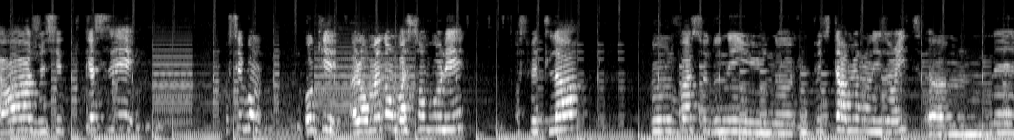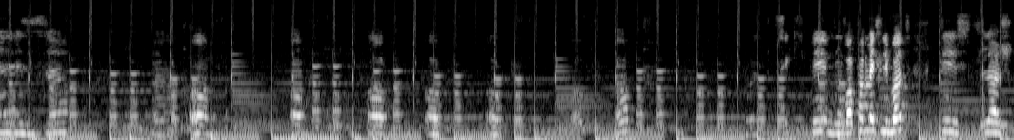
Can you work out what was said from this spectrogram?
Ah, je vais essayer de tout casser. C'est bon. Ok, alors maintenant on va s'envoler. On se mettre là. On va se donner une, petite armure en netherite. Euh. Euh, hop, hop, hop, hop, hop, hop. On va on va pas mettre les bottes. T slash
